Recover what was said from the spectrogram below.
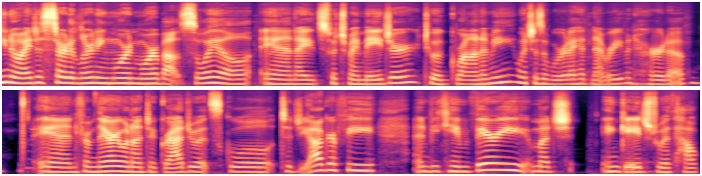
you know, I just started learning more and more about soil and I switched my major to agronomy, which is a word I had never even heard of. And from there, I went on to graduate school to geography and became very much engaged with how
